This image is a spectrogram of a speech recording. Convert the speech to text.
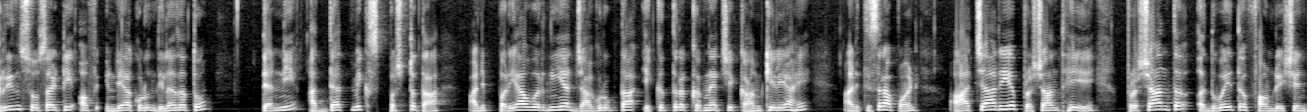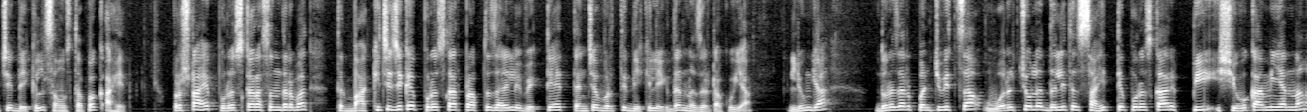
ग्रीन सोसायटी ऑफ इंडियाकडून दिला जातो. त्यांनी आध्यात्मिक स्पष्टता आणि पर्यावरणीय जागरूकता एकत्र करण्याचे काम केले आहे. आणि तिसरा पॉईंट आचार्य प्रशांत हे प्रशांत अद्वैत फाउंडेशनचे देखील संस्थापक आहेत. प्रश्न आहे पुरस्कारासंदर्भात. तर बाकीचे जे काही पुरस्कार प्राप्त झालेले व्यक्ती आहेत त्यांच्यावरती देखील एकदा नजर टाकूया. लिहून घ्या. दोन हजार पंचवीसचा वर्चुअल दलित साहित्य पुरस्कार पी शिवकामी यांना.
